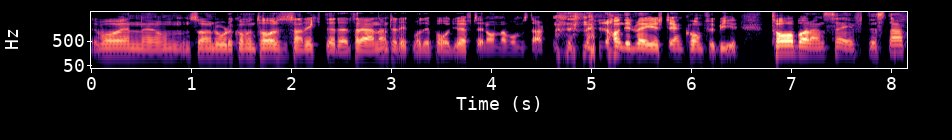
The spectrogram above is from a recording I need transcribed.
det var en, eh, hon sa en rolig kommentar, Susanne Richter, där tränaren till Ritmo de Podio efter någon av omstarterna, när Daniel Wäjersten kom förbi. Ta bara en safety-start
